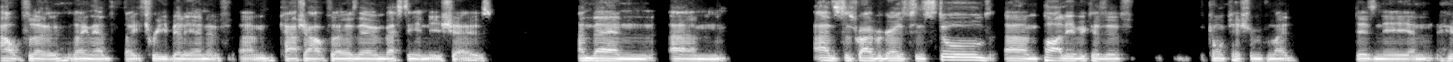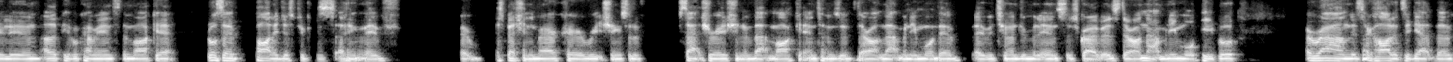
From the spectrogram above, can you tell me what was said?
outflow. I think they had like three billion of um, cash outflows. They were investing in new shows, and then um, as subscriber growth has stalled, um, partly because of competition from like Disney and Hulu and other people coming into the market, but also partly just because I think they've, especially in America, reaching sort of saturation of that market in terms of there aren't that many more. They have over 200 million subscribers. There aren't that many more people around. It's like harder to get the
